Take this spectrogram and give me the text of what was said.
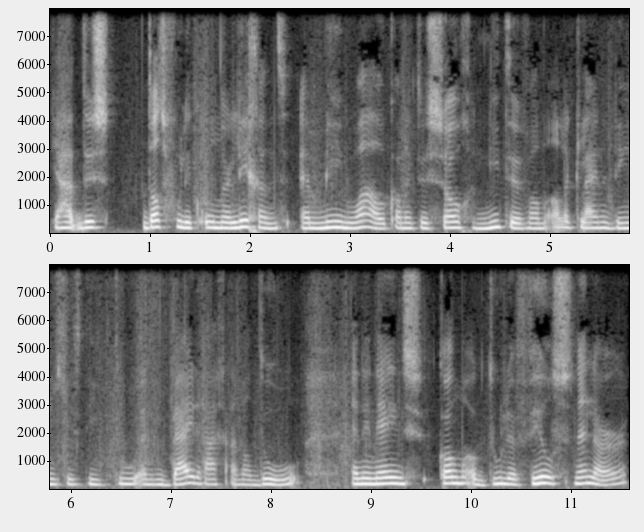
ja, dus dat voel ik onderliggend. En meanwhile kan ik dus zo genieten van alle kleine dingetjes die ik doe en die bijdragen aan dat doel. En ineens komen ook doelen veel sneller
